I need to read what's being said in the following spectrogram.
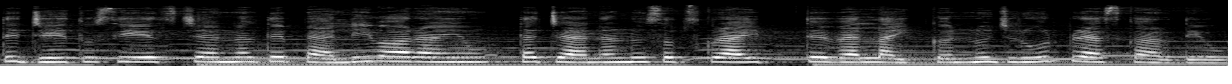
ਤੇ ਜੇ ਤੁਸੀਂ ਇਸ ਚੈਨਲ ਤੇ ਪਹਿਲੀ ਵਾਰ ਆਏ ਹੋ, ਤਾਂ ਚੈਨਲ ਨੂੰ ਸਬਸਕ੍ਰਾਈਬ ਤੇ ਵੈਲ ਆਈਕਨ ਨੂੰ ਜ਼ਰੂਰ ਪ੍ਰੈਸ ਕਰ ਦਿਓ।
